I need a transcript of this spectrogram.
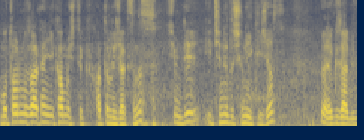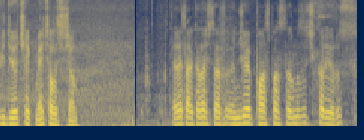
Motorunu zaten yıkamıştık hatırlayacaksınız. Şimdi içini dışını yıkayacağız. Böyle güzel bir video çekmeye çalışacağım. Evet arkadaşlar önce paspaslarımızı çıkarıyoruz.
